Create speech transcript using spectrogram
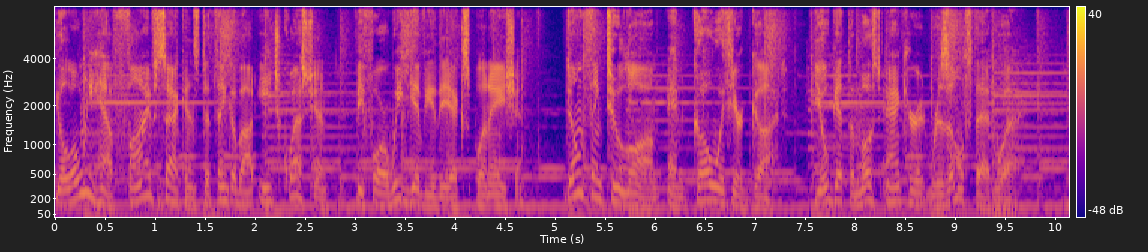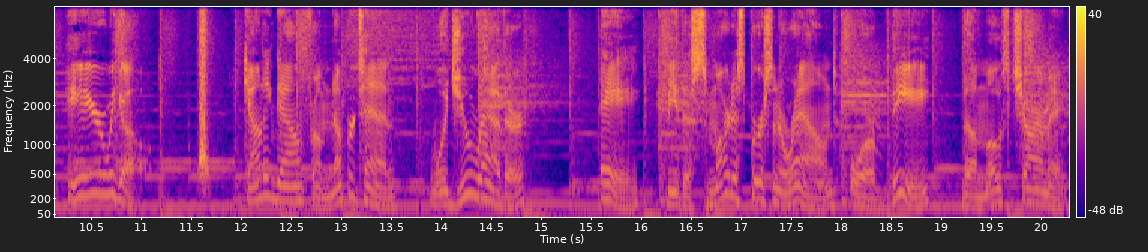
You'll only have 5 seconds to think about each question before we give you the explanation. Don't think too long and go with your gut. You'll get the most accurate results that way. Here we go. Counting down from number 10, would you rather A. Be the smartest person around or B. The most charming?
